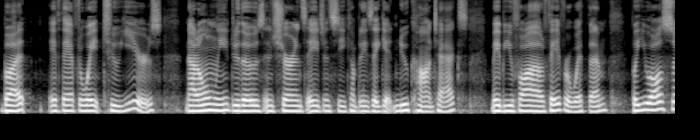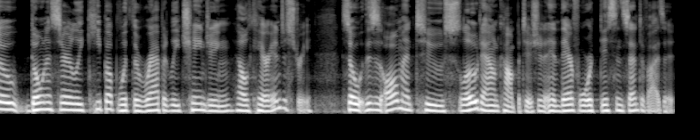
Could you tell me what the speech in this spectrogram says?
But if they have to wait two years, not only do those insurance agency companies they get new contacts, maybe you fall out of favor with them, but you also don't necessarily keep up with the rapidly changing healthcare industry. So this is all meant to slow down competition and therefore disincentivize it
